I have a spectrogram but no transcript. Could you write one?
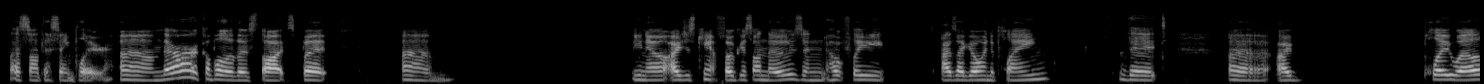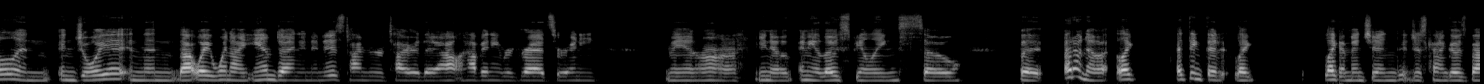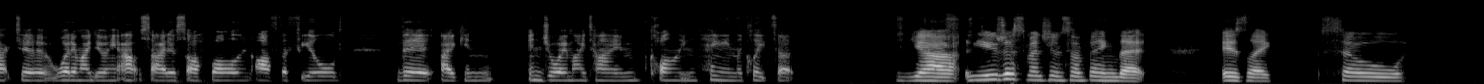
that's not the same player. Um, there are a couple of those thoughts, but um, you know, I just can't focus on those. And hopefully, as I go into playing, that uh, I play well and enjoy it, and then that way, when I am done and it is time to retire, that I don't have any regrets or any man, uh, you know, any of those feelings. So, but I don't know. Like, I think that like like I mentioned, it just kind of goes back to what am I doing outside of softball and off the field that I can enjoy my time calling, hanging the cleats up. Yeah, you just mentioned something that is like so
